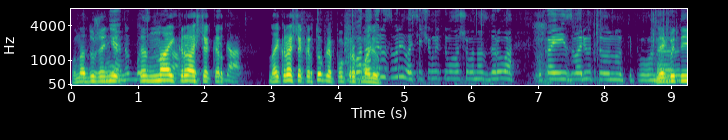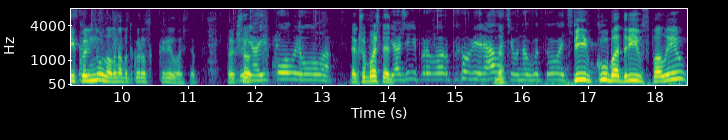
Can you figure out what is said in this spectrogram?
Вона дуже ні. ну, Це найкраща, да, кар... да. Найкраща картопля по Вона не розварилася, я чомусь думала, що вона здорова. Поки я її зварю, то ну, типу, вона. Якби ти її кольнула, вона б тако розкрилася. Так Ну, що, Я її колола. так що бачите, Я ж її прова- провіряла, Да. чи вона готова, чи пів куба дрів спалив,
